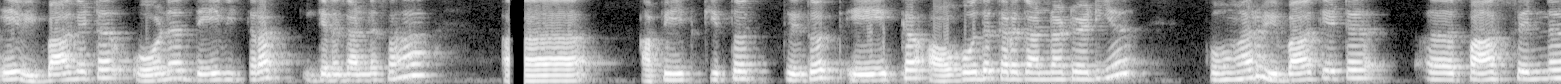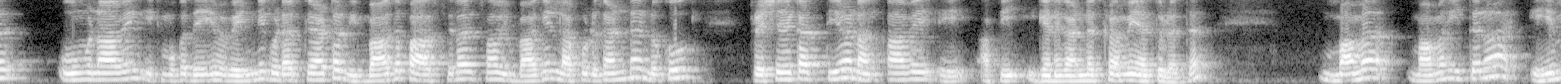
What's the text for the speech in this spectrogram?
ඒ විභාගෙට ඕන දේ විතරක් ඉගෙන ගන්න සහ අපි කිතොත් හිතොත් ඒක අවබෝධ කරගන්නට වැඩිය කොහොම හරි විභාගයට පාස් වෙන්න ඌමනාවෙන් ඒක මොකද එහෙම වෙන්නේ? ගොඩක් අයට විභාග පාස් වෙලා සහ විභාගෙන් ලකුණු ගන්න ලොකු ප්‍රෙෂර් එකක් තියෙනවා ලංකාවේ අපි ඉගෙන ගන්න ක්‍රමය ඇතුළත. මම මම හිතනවා එහෙම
